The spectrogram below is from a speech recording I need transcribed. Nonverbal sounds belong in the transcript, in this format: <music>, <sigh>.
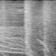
Ugh. <clears throat>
